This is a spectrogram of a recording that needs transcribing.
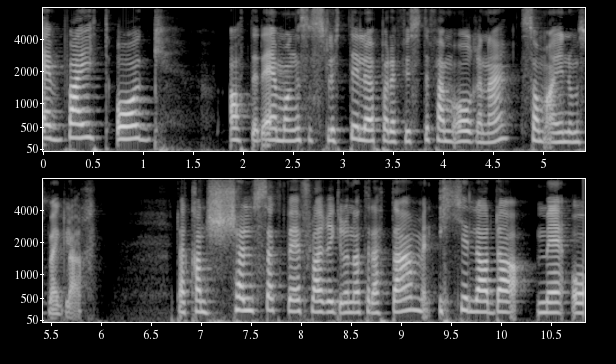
Jeg veit òg at det er mange som slutter i løpet av de første fem årene som eiendomsmegler. Det kan selvsagt være flere grunner til dette, men ikke la det med å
